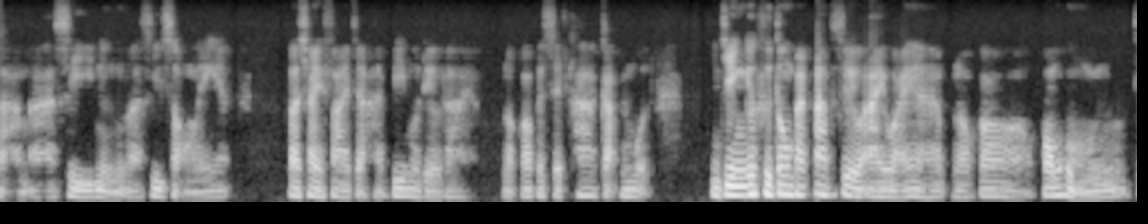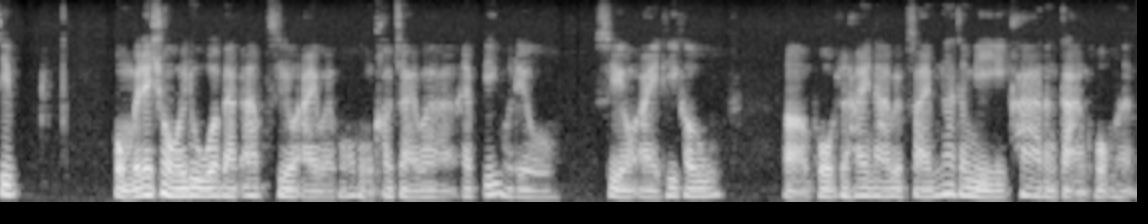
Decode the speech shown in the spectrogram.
4.3 RC 1 RC 2 อะไรเงี้ยก็ใช้ไฟล์จาก Happy Model ได้ แล้วก็ไปเซตค่ากลับให้หมด จริงๆ ก็คือต้องแบ็กอัพ CLI ไว้ครับ แล้วก็เพราะผมที่ผมไม่ได้โชว์ให้ดูว่าแบ็กอัพ CLI ไว้ เพราะผมเข้าใจว่า Happy Model CLI ที่เขา โพสต์ให้หน้าเว็บไซต์น่าจะมีค่าต่างๆ ครบครับ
